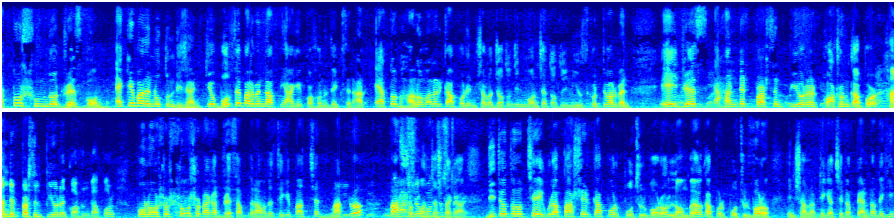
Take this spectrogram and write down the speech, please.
এত সুন্দর ড্রেস বোন একেবারে নতুন ডিজাইন কেউ বলতে পারবেন না আপনি আগে কখনো দেখছেন। আর এত ভালো মানের কাপড় ইনশাল্লাহ যতদিন মন চায় ততদিন ইউজ করতে পারবেন। এই ড্রেস হান্ড্রেড পার্সেন্ট পিওরের কটন কাপড় হান্ড্রেড পার্সেন্ট পিওরের কটন কাপড় পনেরোশো ষোলোশো টাকার ড্রেস আপনারা আমাদের থেকে পাচ্ছেন মাত্র পাঁচশো পঞ্চাশ টাকা। দ্বিতীয়ত হচ্ছে এগুলা পাশের কাপড় প্রচুর বড় লম্বায়ও কাপড় প্রচুর বড়। ইনশাল্লাহ ঠিক আছে এটা প্যান্টটা দেখি।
